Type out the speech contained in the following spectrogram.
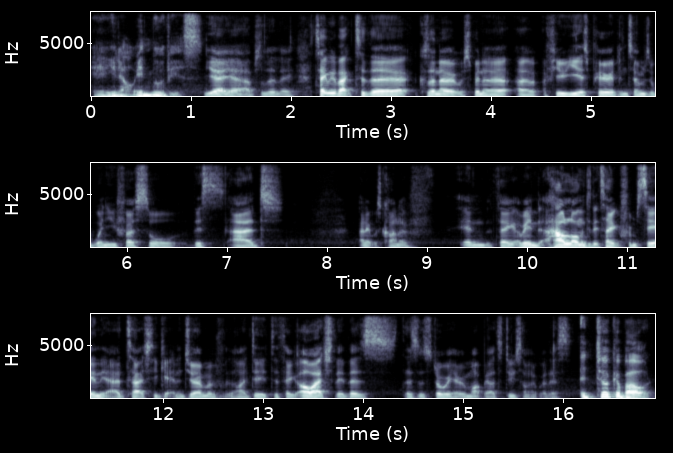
you know, in movies. Yeah, yeah, absolutely. Take me back to the because I know it's been a, a, a, few years period in terms of when you first saw this ad, and it was kind of in the thing. I mean, how long did it take from seeing the ad to actually getting a germ of an idea to think, oh, actually, there's there's a story here. We might be able to do something with this. It took about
